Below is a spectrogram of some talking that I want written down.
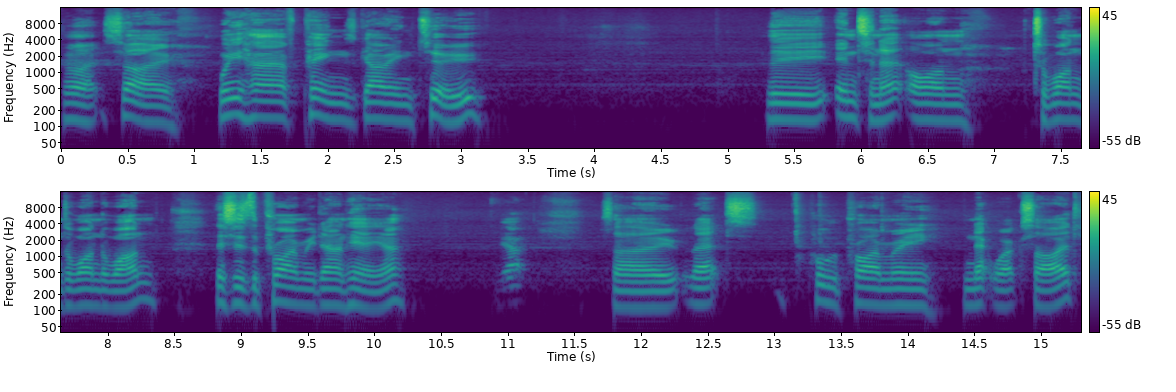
Right, so we have pings going to the internet on to one to one to one. This is the primary down here, yeah? Yeah. So let's pull the primary network side.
